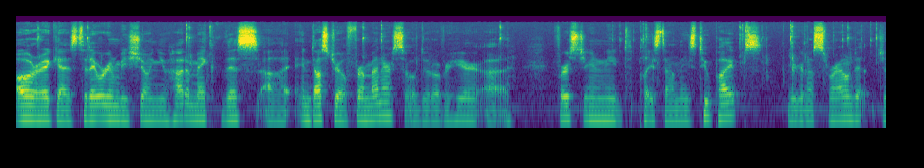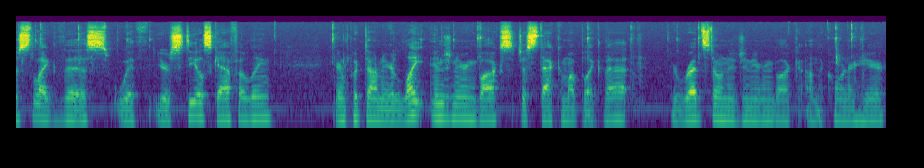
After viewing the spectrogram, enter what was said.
Alright guys, today we're going to be showing you how to make this uh, industrial fermenter, so we'll do it over here. Uh, first you're going to need to place down these two pipes. You're going to surround it just like this with your steel scaffolding. You're going to put down your light engineering blocks, just stack them up like that. Your redstone engineering block on the corner here.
